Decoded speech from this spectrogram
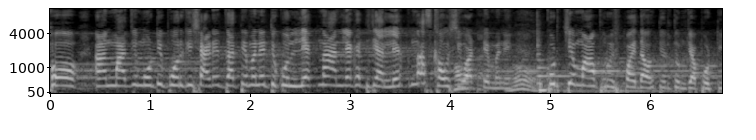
हो आणि माझी मोठी पोरगी शाळेत जाते म्हणे तिकून लेखना आणल्या का तिच्या लेखनाच खाऊशी हो वाटते? म्हणे. हो. कुठचे महापुरुष पैदा होतील तुमच्या पोटी.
